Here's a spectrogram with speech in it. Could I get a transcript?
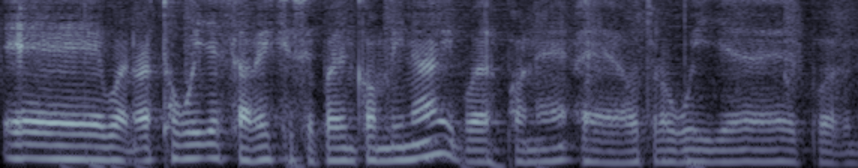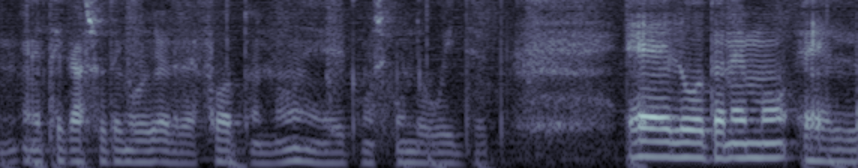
Eh, bueno, estos widgets sabéis que se pueden combinar y puedes poner eh, otros widgets, pues en este caso tengo el de fotos, ¿no? como segundo widget. Luego tenemos el,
